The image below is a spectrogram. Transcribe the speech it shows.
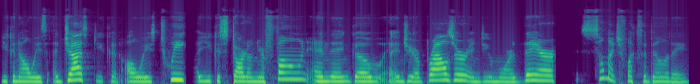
You can always adjust. You can always tweak. Uh, you could start on your phone and then go into your browser and do more there. So much flexibility.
